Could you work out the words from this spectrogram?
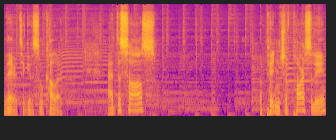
There to give some color. Add the sauce a pinch of parsley,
